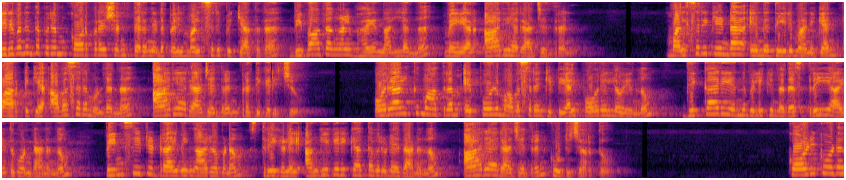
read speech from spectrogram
തിരുവനന്തപുരം കോർപ്പറേഷൻ തെരഞ്ഞെടുപ്പിൽ മത്സരിപ്പിക്കാത്തത് വിവാദങ്ങൾ ഭയന്നല്ലെന്ന് മേയർ ആര്യ രാജേന്ദ്രൻ. മത്സരിക്കേണ്ട എന്ന് തീരുമാനിക്കാൻ പാർട്ടിക്ക് അവസരമുണ്ടെന്ന് ആര്യ രാജേന്ദ്രൻ പ്രതികരിച്ചു. ഒരാൾക്ക് മാത്രം എപ്പോഴും അവസരം കിട്ടിയാൽ പോരല്ലോ എന്നും ധിക്കാരി എന്ന് വിളിക്കുന്നത് സ്ത്രീ ആയതുകൊണ്ടാണെന്നും പിൻസീറ്റ് ഡ്രൈവിംഗ് ആരോപണം സ്ത്രീകളെ അംഗീകരിക്കാത്തവരുടേതാണെന്നും ആര്യ രാജേന്ദ്രൻ കൂട്ടിച്ചേർത്തു. കോഴിക്കോട്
